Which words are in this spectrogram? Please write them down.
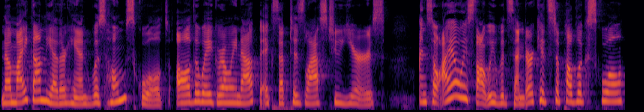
Now, Mike, on the other hand, was homeschooled all the way growing up, except his last two years. And so I always thought we would send our kids to public school.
